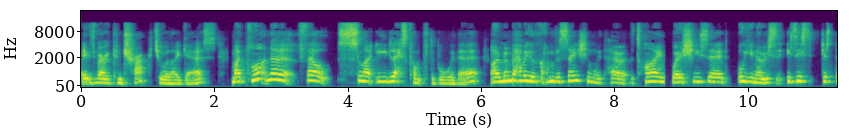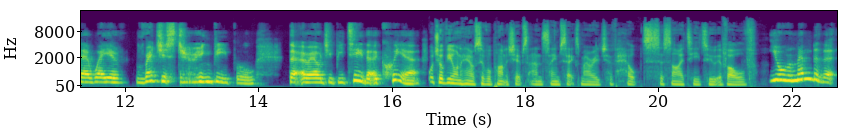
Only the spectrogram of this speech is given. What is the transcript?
It was very contractual, I guess. My partner felt slightly less comfortable with it. I remember having a conversation with her at the time where she said, Oh, you know, is, is this just their way of registering people? that are LGBT, that are queer. What's your view on how civil partnerships and same sex marriage have helped society to evolve? You'll remember that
